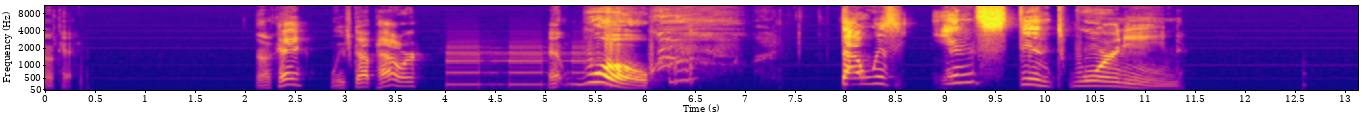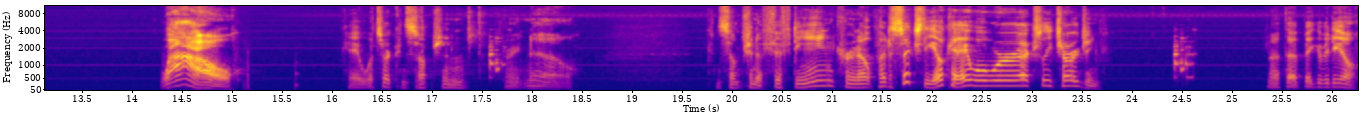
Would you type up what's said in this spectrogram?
Okay. Okay, we've got power. And, whoa! that was instant warning. Wow. Okay, what's our consumption right now? Consumption of 15, current output of 60. Okay, well, we're actually charging. Not that big of a deal.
